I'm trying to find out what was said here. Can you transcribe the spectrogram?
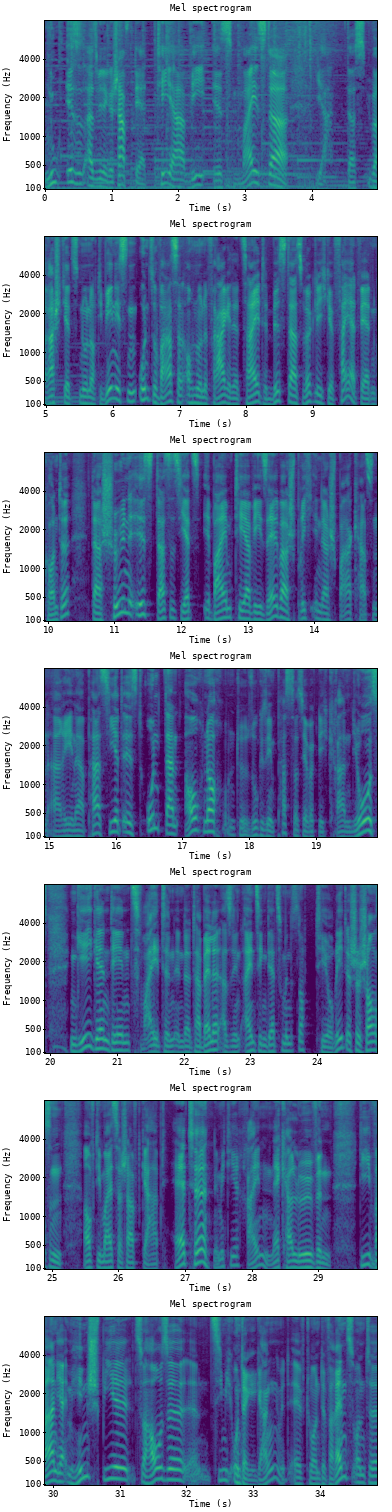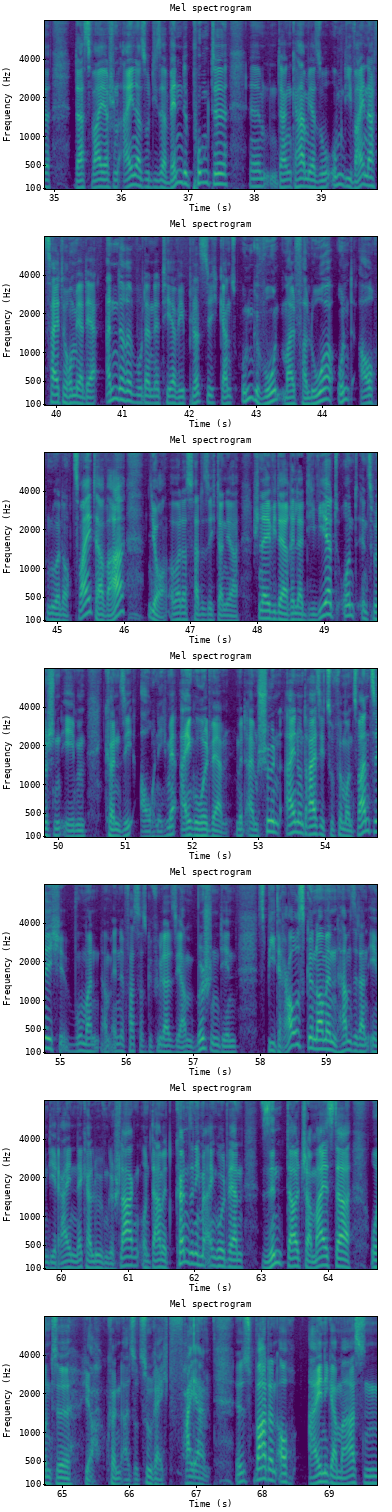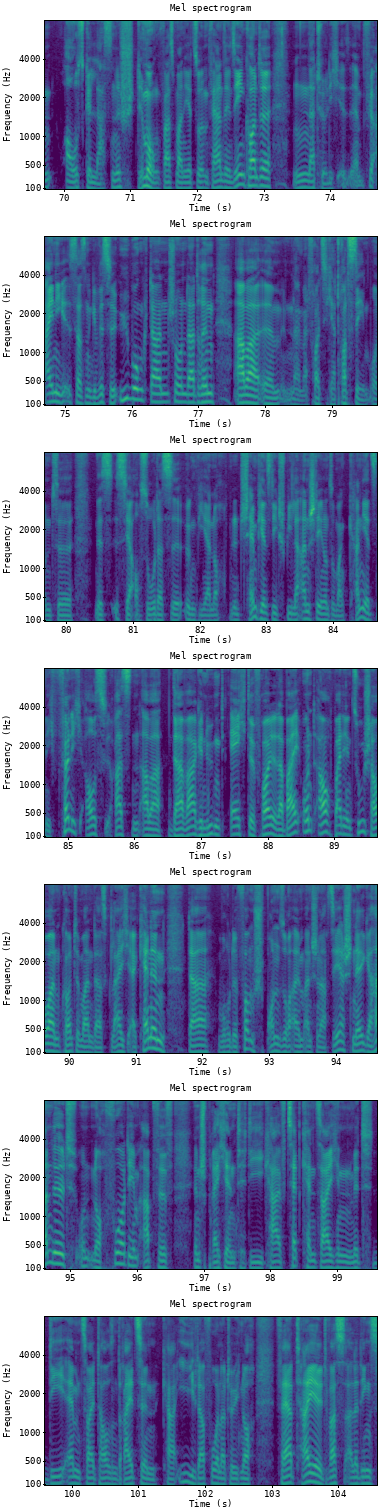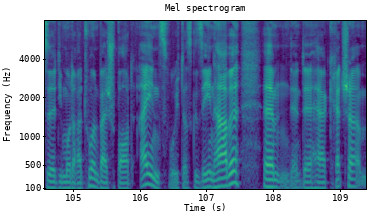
Nun ist es also wieder geschafft, der THW ist Meister. Ja, das überrascht jetzt nur noch die wenigsten und so war es dann auch nur eine Frage der Zeit, bis das wirklich gefeiert werden konnte. Das Schöne ist, dass es jetzt beim THW selber, sprich in der Sparkassenarena, passiert ist und dann auch noch, und äh, so gesehen passt das ja wirklich grandios, gegen den zweiten in der Tabelle, also den einzigen, der zumindest noch theoretische Chancen auf die Meisterschaft gehabt hätte, nämlich die Rhein-Neckar-Löwen. Die waren ja im Hinspiel zu Hause äh, ziemlich untergegangen mit elf Toren Differenz. Konkurrenz und äh, das war ja schon einer so dieser Wendepunkte. Ähm, dann kam ja so um die Weihnachtszeit herum ja der andere, wo dann der THW plötzlich ganz ungewohnt mal verlor und auch nur noch Zweiter war. Ja, aber das hatte sich dann ja schnell wieder relativiert und inzwischen eben können sie auch nicht mehr eingeholt werden. Mit einem schönen 31 zu 25, wo man am Ende fast das Gefühl hatte, sie haben ein bisschen den Speed rausgenommen, haben sie dann eben die Rhein-Neckar-Löwen geschlagen und damit können sie nicht mehr eingeholt werden, sind deutscher Meister und äh, ja, können also zu Recht feiern. Es war dann auch einigermaßen ausgelassene Stimmung, was man jetzt so im Fernsehen sehen konnte. Natürlich, äh, für einige ist das eine gewisse Übung dann schon da drin, aber ähm, nein, man freut sich ja trotzdem. Und äh, es ist ja auch so, dass äh, irgendwie ja noch Champions League-Spiele anstehen und so. Man kann jetzt nicht völlig ausrasten, aber da war genügend echte Freude dabei und auch bei den Zuschauern konnte man das gleich erkennen. Da wurde vom Sponsor allem Anschein nach sehr schnell gehandelt und noch vor dem Abpfiff entsprechend die Kfz-Kennzeichen mit D EM 2013 KI davor natürlich noch verteilt, was allerdings äh, die Moderatoren bei Sport 1, wo ich das gesehen habe, ähm, der, der, Herr Kretscher,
